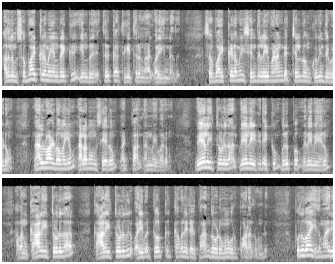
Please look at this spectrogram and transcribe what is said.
அதிலும் செவ்வாய்க்கிழமை அன்றைக்கு இன்று திருக்கார்த்திகை திருநாள் வருகின்றது. செவ்வாய்க்கிழமை செந்திலை வணங்க செல்வம் குவிந்துவிடும். நல்வாழ்வமையும் நலமும் சேரும் நட்பால் நன்மை வரும். வேலை தொழுதால் வேலை கிடைக்கும் விருப்பம் நிறைவேறும். அவன் காலை தொழுதால் காலை தொழுது வழிபட்டோர்க்கு கவலைகள் பறந்தோடும்னு ஒரு பாடல் உண்டு. பொதுவாக இது மாதிரி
